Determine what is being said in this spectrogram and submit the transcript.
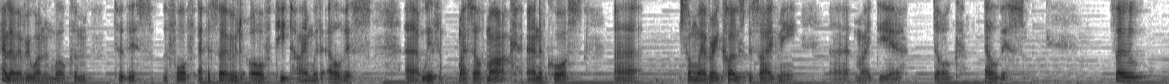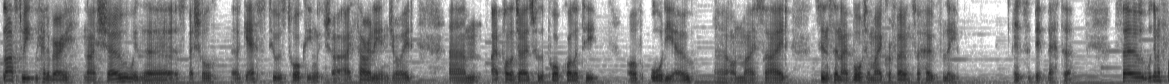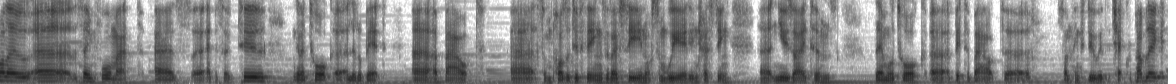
Hello, everyone, and welcome to this, the fourth episode of Tea Time with Elvis, uh, with myself, Mark, and of course, uh, somewhere very close beside me, uh, my dear dog, Elvis. So, last week we had a very nice show with a special uh, guest who was talking, which I thoroughly enjoyed. Um, I apologize for the poor quality of audio uh, on my side. Since then, I've bought a microphone, so hopefully it's a bit better. So, we're going to follow uh, the same format as uh, episode two. I'm going to talk a little bit uh, about uh, some positive things that I've seen or some weird, interesting uh, news items. Then we'll talk a bit about something to do with the Czech Republic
